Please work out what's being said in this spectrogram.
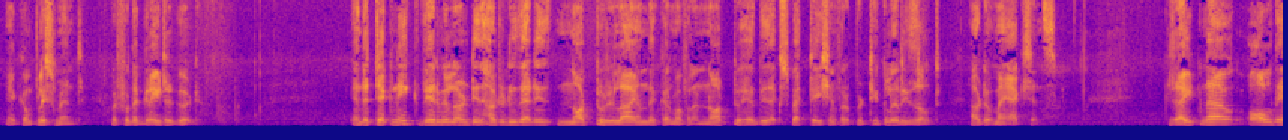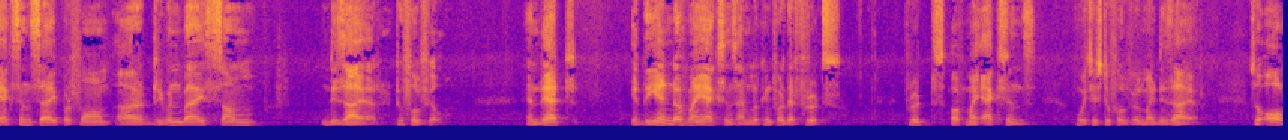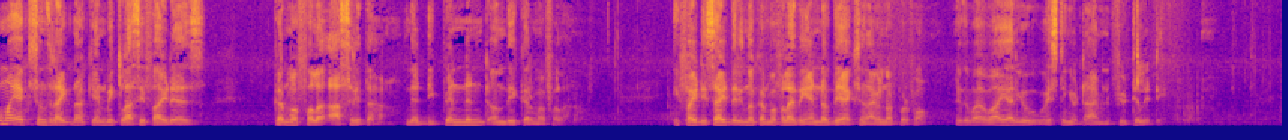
accomplishment, but for the greater good. And the technique there we learned is how to do that is not to rely on the karma phala, not to have the expectation for a particular result out of my actions. Right now, all the actions I perform are driven by some desire to fulfill. And that, at the end of my actions, I'm looking for the fruits. Fruits of my actions, which is to fulfill my desire. So, all my actions right now can be classified as karma phala asritaha. They're dependent on the karma phala if I decide there is no karma phala at the end of the action, I will not perform. Why, are you wasting your time in futility?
